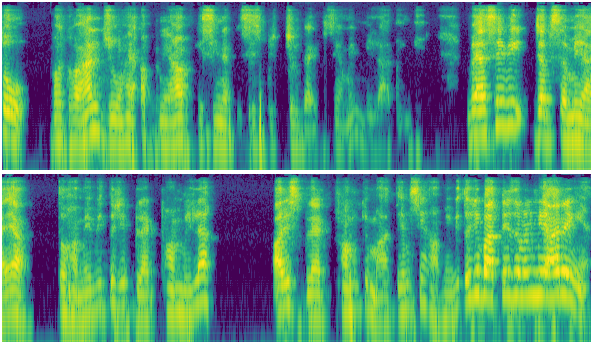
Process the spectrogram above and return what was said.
तो भगवान जो है, अपने आप किसी न किसी स्पिरिचुअल गाइड से हमें मिला देंगे। वैसे भी जब समय आया तो हमें भी तो ये प्लेटफॉर्म मिला और इस प्लेटफॉर्म के माध्यम से हमें भी तो ये बातें समझ में आ रही हैं।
